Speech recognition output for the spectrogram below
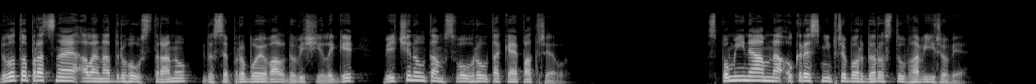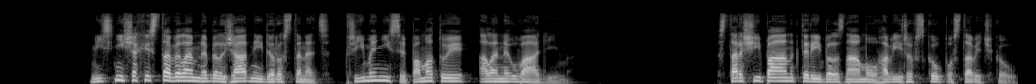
Bylo to pracné, ale na druhou stranu, kdo se probojoval do vyšší ligy, většinou tam svou hrou také patřil. Vzpomínám na okresní přebor dorostu v Havířově. Místní šachista Vilém nebyl žádný dorostenec, příjmení si pamatuji, ale neuvádím. Starší pán, který byl známou havířovskou postavičkou.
